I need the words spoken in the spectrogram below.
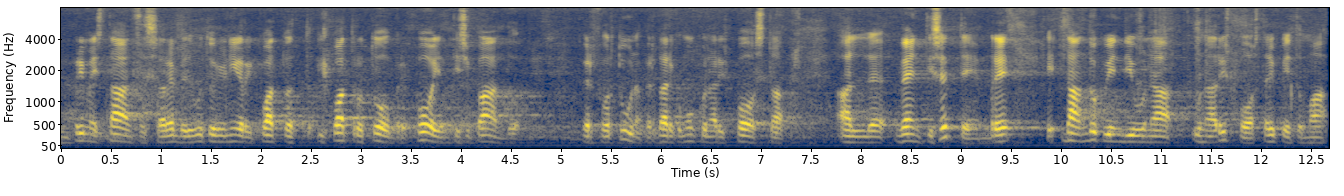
in prima istanza si sarebbe dovuto riunire il 4, il 4 ottobre, poi anticipando per fortuna, per dare comunque una risposta al 20 settembre, dando quindi una, una risposta, ripeto, ma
